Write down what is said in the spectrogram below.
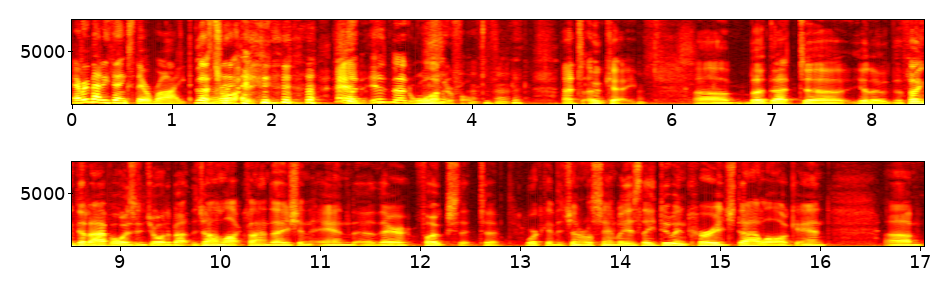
Everybody thinks they're right. That's right. and isn't that wonderful? that's okay. Uh, but that uh, you know the thing that I've always enjoyed about the John Locke Foundation and uh, their folks that uh, work at the General Assembly is they do encourage dialogue and um,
